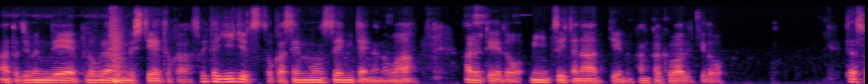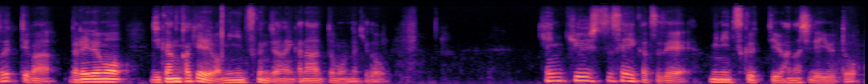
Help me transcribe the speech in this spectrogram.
あと自分でプログラミングしてとか、そういった技術とか専門性みたいなのは、ある程度身についたなっていう感覚はあるけど、ただそれってまあ、誰でも時間かければ身につくんじゃないかなと思うんだけど、研究室生活で身につくっていう話で言うと、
